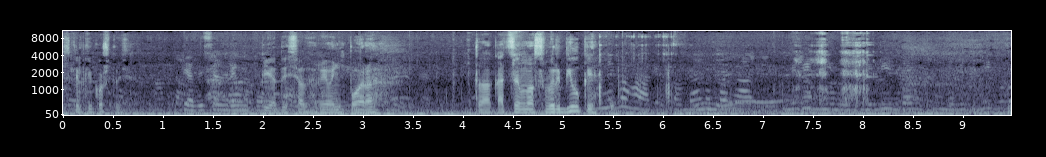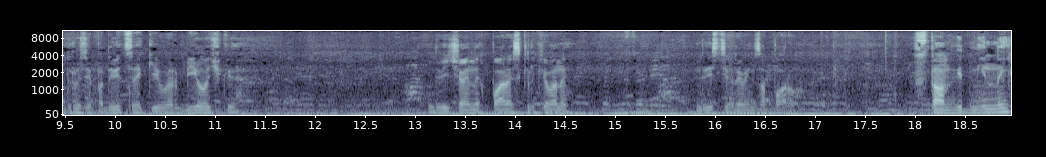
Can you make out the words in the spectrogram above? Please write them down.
Скільки коштують? 50 гривень. 50 гривень пара. Так, а це в нас вербілки? Друзі, подивіться, які вербілочки. Дві чайних пари, скільки вони? 200 гривень за пару. Стан відмінний.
